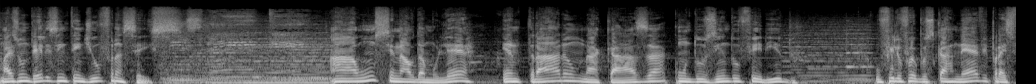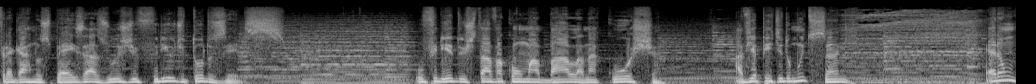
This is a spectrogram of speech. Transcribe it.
mas um deles entendia o francês. A um sinal da mulher, entraram na casa conduzindo o ferido. O filho foi buscar neve para esfregar nos pés azuis de frio de todos eles. O ferido estava com uma bala na coxa. Havia perdido muito sangue. Eram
